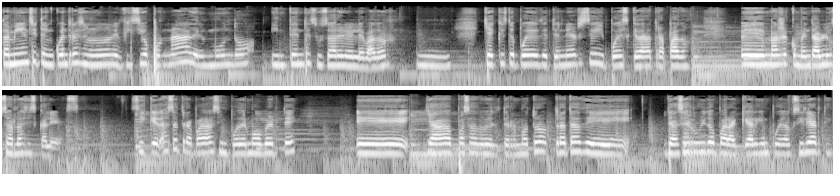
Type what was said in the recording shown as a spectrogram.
También si te encuentras en un edificio por nada del mundo, intentes usar el elevador, Mm, ya que este puede detenerse y puedes quedar atrapado. Es más recomendable usar las escaleras. Si quedaste atrapada sin poder moverte, eh, ya ha pasado el terremoto, trata de hacer ruido para que alguien pueda auxiliarte.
